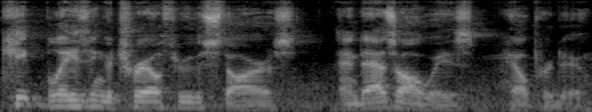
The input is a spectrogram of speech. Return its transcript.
Keep blazing a trail through the stars, and as always, hail Purdue.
